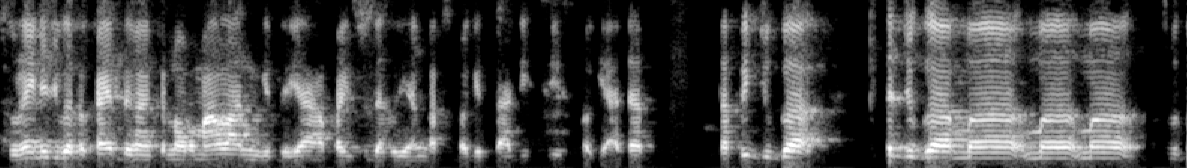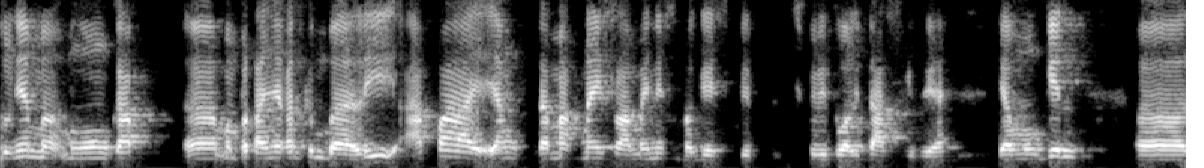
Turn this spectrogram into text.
sebenarnya ini juga terkait dengan kenormalan gitu ya, apa yang sudah dianggap sebagai tradisi, sebagai adat. Tapi juga kita juga me, me, me, sebetulnya mengungkap uh, mempertanyakan kembali apa yang kita maknai selama ini sebagai spiritualitas gitu ya. Yang mungkin uh,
